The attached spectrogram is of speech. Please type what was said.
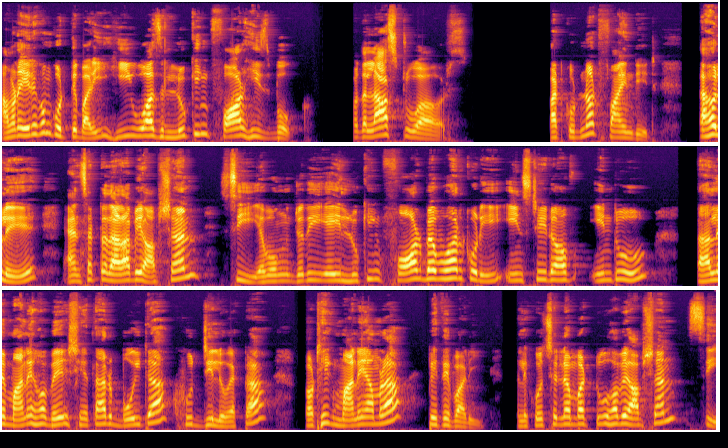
আমরা এরকম করতে পারি he was looking for his book for the last two hours but could not find it তাহলে অ্যান্সারটা দাঁড়াবে অপশান সি এবং যদি এই লুকিং ফর ব্যবহার করি ইনস্টিড অফ ইনটু তাহলে মানে হবে সে তার বইটা খুঁজছিল। একটা সঠিক মানে আমরা পেতে পারি। তাহলে কোয়েশ্চেন নাম্বার টু হবে অপশান সি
